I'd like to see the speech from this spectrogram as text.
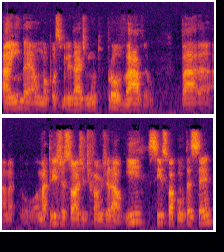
ainda é uma possibilidade muito provável para a, matriz de soja de forma geral. E, se isso acontecer,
